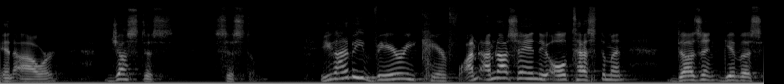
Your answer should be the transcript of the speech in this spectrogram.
in our justice system. You got to be very careful. I'm, I'm not saying the Old Testament doesn't give us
